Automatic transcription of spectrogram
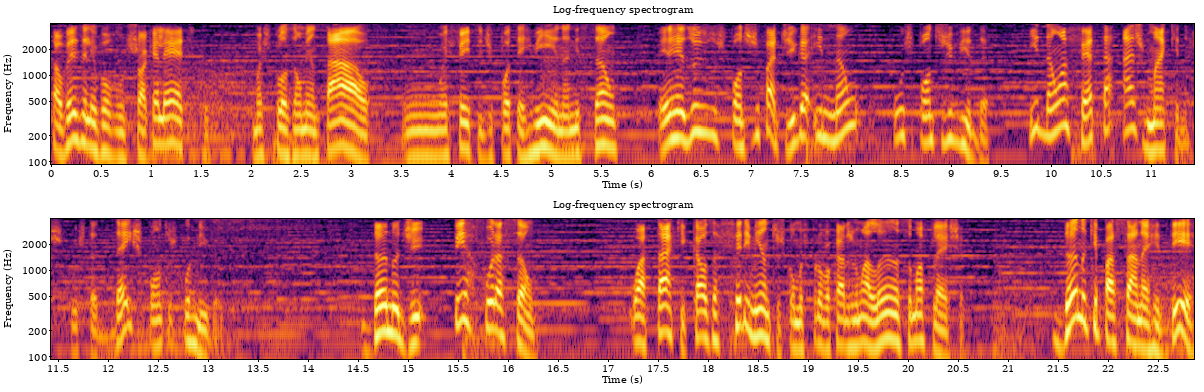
Talvez ele envolva um choque elétrico, uma explosão mental, um efeito de hipotermia, inanição. Ele reduz os pontos de fadiga e não os pontos de vida. E não afeta as máquinas. Custa 10 pontos por nível. Dano de perfuração o ataque causa ferimentos, como os provocados numa lança ou uma flecha. Dano que passar na RD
